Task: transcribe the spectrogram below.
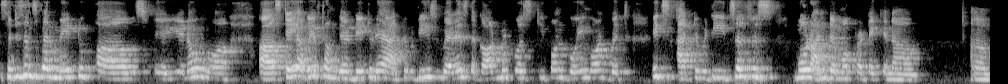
citizens were made to, uh, you know, uh, uh, stay away from their day-to-day -day activities, whereas the government was keep on going on with its activity itself is more undemocratic in a um,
